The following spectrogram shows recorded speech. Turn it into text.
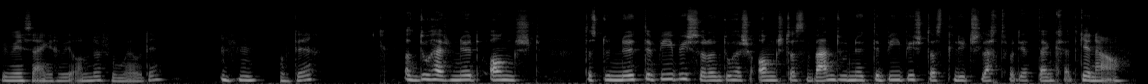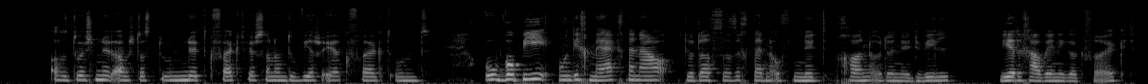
Bei mir ist es eigentlich wie andersrum, oder? Mhm. Oder? Also du hast nicht Angst, dass du nicht dabei bist, sondern du hast Angst, dass wenn du nicht dabei bist, dass die Leute schlecht von dir denken. Genau. Also du hast nicht Angst, dass du nicht gefragt wirst, sondern du wirst eher gefragt und Und wobei, und ich merke dann auch, durch das, dass ich dann oft nicht kann oder nicht will, werde ich auch weniger gefragt,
